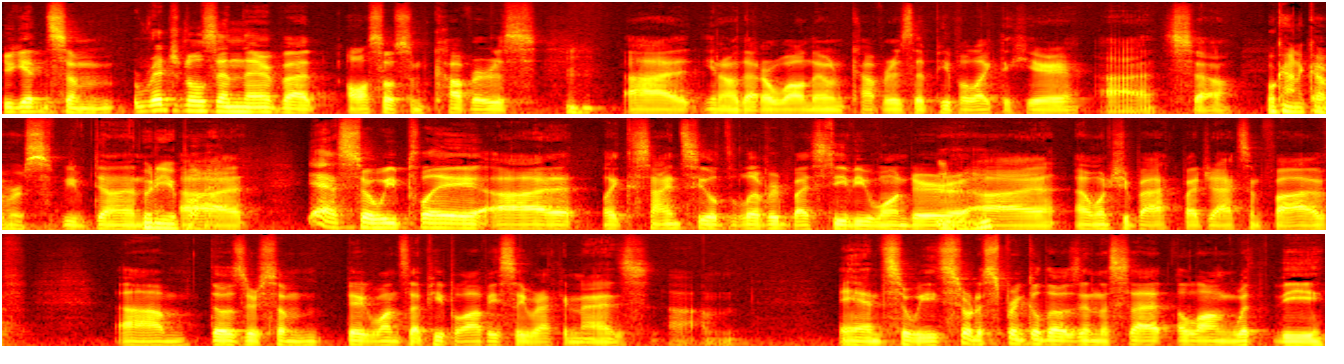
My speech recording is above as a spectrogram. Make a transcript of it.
you're getting some originals in there, but also some covers, uh, you know, that are well-known covers that people like to hear. Uh, so What kind of covers? we've done. Who do you play? Uh, yeah, so we play uh, like "Signed, Sealed, Delivered" by Stevie Wonder. Mm-hmm. Uh, "I Want You Back" by Jackson Five. Um, those are some big ones that people obviously recognize, um, and so we sort of sprinkle those in the set along with the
